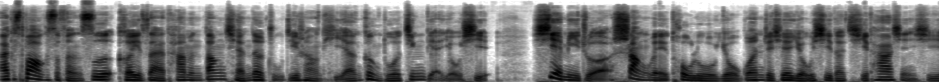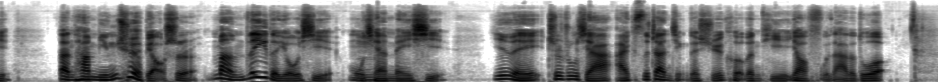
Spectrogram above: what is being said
Xbox 粉丝可以在他们当前的主机上体验更多经典游戏。泄密者尚未透露有关这些游戏的其他信息，但他明确表示，漫威的游戏目前没戏，因为蜘蛛侠、X 战警的许可问题要复杂的多。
